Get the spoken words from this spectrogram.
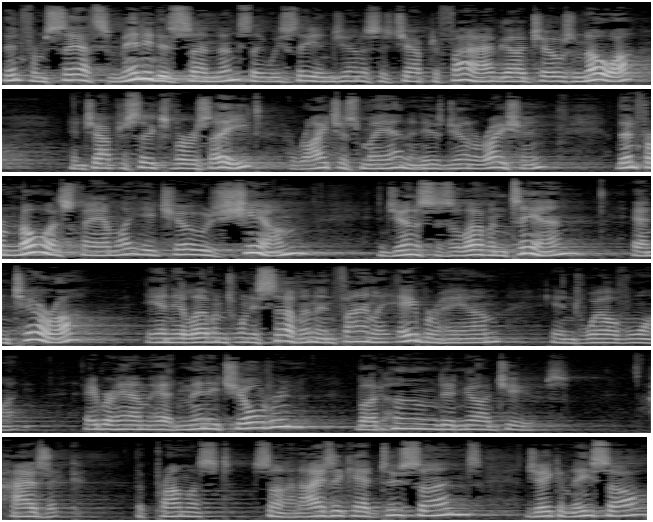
Then from Seth's many descendants that we see in Genesis chapter 5, God chose Noah in chapter 6 verse 8, a righteous man in his generation. Then from Noah's family, he chose Shem in Genesis 11:10 and Terah in 1127 and finally Abraham in 12:1. Abraham had many children, but whom did God choose? Isaac, the promised son. Isaac had two sons, Jacob and Esau.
